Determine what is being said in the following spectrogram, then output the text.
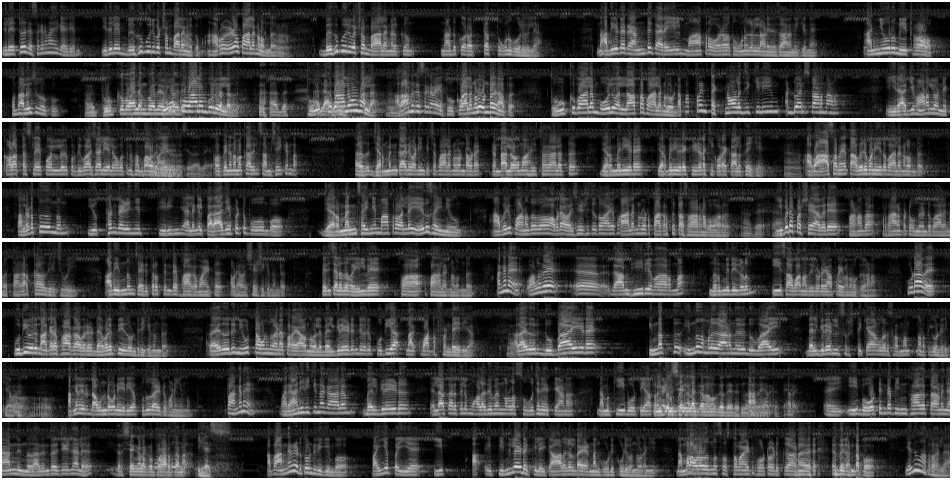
ഇതിലേറ്റവും രസകരമായ കാര്യം ഇതിലെ ബഹുഭൂരിപക്ഷം പാലങ്ങൾക്കും ആറോ ഏഴോ പാലങ്ങളുണ്ട്. ബഹുഭൂരിപക്ഷം പാലങ്ങൾക്കും നടുക്കൊരൊറ്റ തൂണ് പോലുമില്ല. നദിയുടെ രണ്ട് കരയിൽ മാത്രം ഓരോ തൂണുകളിലാണ് ഇത് സാധനം നിൽക്കുന്നത്. അഞ്ഞൂറ് മീറ്ററോളം. ഒന്ന് ആലോചിച്ച് നോക്കൂ. തൂക്കുപാലം പോലെ തൂക്കുപാലം പോലും അല്ലത് അത് തൂക്കുപാലവുമല്ല. അതാണ് രസകരമായ. തൂക്കുപാലങ്ങളും ഉണ്ട് അതിനകത്ത്. തൂക്കുപാലം പോലും അല്ലാത്ത പാലങ്ങളും ഉണ്ട് അപ്പം അത്രയും ടെക്നോളജിക്കലിയും അഡ്വാൻസ്ഡ് ആണെന്നാണ്. ഈ രാജ്യമാണല്ലോ നിക്കോള ടെസ്ലയെ പോലുള്ള ഒരു പ്രതിഭാശാലിയെ ലോകത്തിന് സംഭാവന ചെയ്തത്. അപ്പോൾ പിന്നെ നമുക്ക് അതിൽ സംശയിക്കണ്ട. അത് ജർമ്മൻകാർ പണിയിപ്പിച്ച പാലങ്ങളുണ്ട് അവിടെ. രണ്ടാം ലോക മഹായുദ്ധകാലത്ത് ജർമ്മനിയുടെ ജർമ്മനി ഇവരെ കീഴടക്കി കുറേ കാലത്തേക്ക്. അപ്പോൾ ആ സമയത്ത് അവർ പണിത പാലങ്ങളുണ്ട്. പലയിടത്തു നിന്നും യുദ്ധം കഴിഞ്ഞ് തിരിഞ്ഞ് അല്ലെങ്കിൽ പരാജയപ്പെട്ടു പോകുമ്പോൾ ജർമ്മൻ സൈന്യം മാത്രമല്ല ഏത് സൈന്യവും അവർ പണിതതോ അവിടെ അവശേഷിച്ചതോ ആയ പാലങ്ങളോട് തകർത്തിട്ടാണ് സാധാരണ പോവാറ്. ഇവിടെ പക്ഷേ അവർ പണിത പ്രധാനപ്പെട്ട ഒന്ന് രണ്ട് പാലങ്ങൾ തകർക്കാതെ തിരിച്ചുപോയി. അത് ഇന്നും ചരിത്രത്തിന്റെ ഭാഗമായിട്ട് അവിടെ അവശേഷിക്കുന്നുണ്ട്. പിന്നെ ചിലത് റെയിൽവേ പാ പാലങ്ങളുണ്ട്. അങ്ങനെ വളരെ ഗാംഭീര്യമാർന്ന നിർമ്മിതികളും ഈ സാവാ നദിയിലൂടെ യാത്ര ചെയ്യുമ്പോൾ നമുക്ക് കാണാം. കൂടാതെ പുതിയൊരു നഗരഭാഗം അവർ ഡെവലപ്പ് ചെയ്തുകൊണ്ടിരിക്കുന്നുണ്ട്. അതായത് ഒരു ന്യൂ ടൗൺ എന്ന് വേണേൽ പറയാവുന്ന പോലെ ബെൽഗ്രേഡിന്റെ ഒരു പുതിയ വാട്ടർ ഫ്രണ്ട് ഏരിയ അതായത് ഒരു ദുബായിയുടെ ഇന്നത്തെ ഇന്ന് നമ്മൾ കാണുന്ന ഒരു ദുബായി ബെൽഗ്രേഡിൽ സൃഷ്ടിക്കാനുള്ള ഒരു ശ്രമം നടത്തിക്കൊണ്ടിരിക്കുകയാണ് അങ്ങനെ ഒരു ഡൗൺ ടൗൺ ഏരിയ പുതുതായിട്ട് പണിയുന്നു. അപ്പം അങ്ങനെ വരാനിരിക്കുന്ന കാലം ബെൽഗ്രേഡ് എല്ലാ തരത്തിലും വളരുമെന്നുള്ള സൂചനയൊക്കെയാണ് നമുക്ക് ഈ ബോട്ട് യാത്ര ദൃശ്യങ്ങളൊക്കെ നമുക്ക് തരുന്നത് അതെ അതെ അതെ. ഈ ബോട്ടിന്റെ പിൻഭാഗത്താണ് ഞാൻ നിന്നത്. അതെന്താ വെച്ച് കഴിഞ്ഞാൽ ദൃശ്യങ്ങളൊക്കെ പകർത്തണം. യെസ് അപ്പോൾ അങ്ങനെ എടുത്തുകൊണ്ടിരിക്കുമ്പോൾ പയ്യെ പയ്യെ ഈ ഈ പിന്നിലെ ഡെക്കിലേക്ക് ആളുകളുടെ എണ്ണം കൂടി കൂടി വന്നു തുടങ്ങി. നമ്മൾ അവിടെ നിന്ന് സ്വസ്ഥമായിട്ട് ഫോട്ടോ എടുക്കുകയാണ് എന്ന് കണ്ടപ്പോൾ എന്ന് മാത്രമല്ല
